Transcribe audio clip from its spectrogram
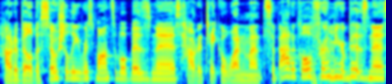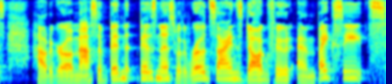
how to build a socially responsible business, how to take a one month sabbatical from your business, how to grow a massive business with road signs, dog food, and bike seats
